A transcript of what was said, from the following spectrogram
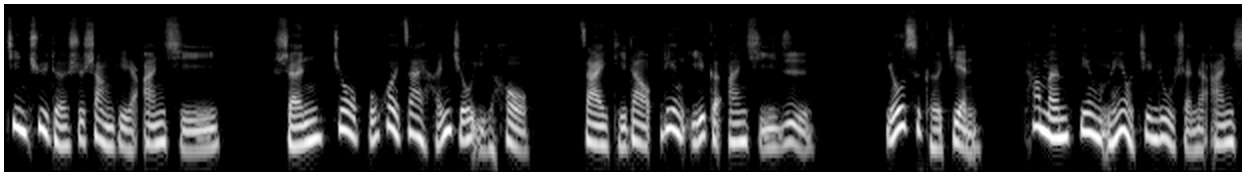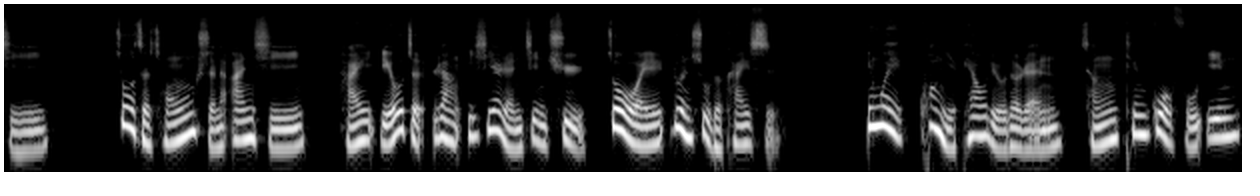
进去的是上帝的安息，神就不会在很久以后再提到另一个安息日。由此可见，他们并没有进入神的安息。作者从神的安息还留着让一些人进去，作为论述的开始。因为旷野漂流的人曾听过福音，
